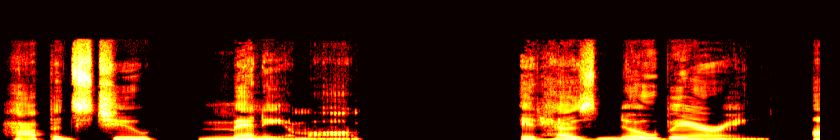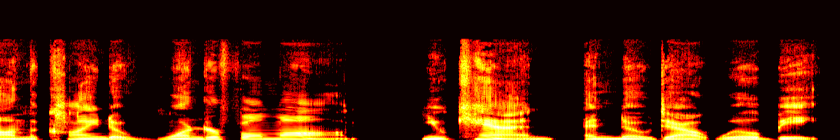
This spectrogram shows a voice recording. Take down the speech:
happens to many a mom. It has no bearing on the kind of wonderful mom you can and no doubt will be.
